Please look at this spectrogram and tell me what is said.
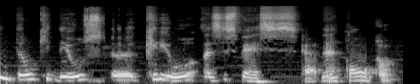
então que Deus uh, criou as espécies. É, né? Um ponto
